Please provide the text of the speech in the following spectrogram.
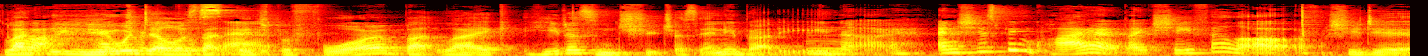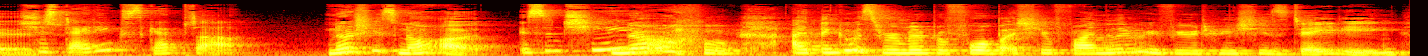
Like Oh, we knew Adele was that bitch before, but like he doesn't shoot just anybody. No. And she's been quiet. Like she fell off. She did. She's dating Skepta. No, she's not. Isn't she? No, I think it was rumored before, but she finally reviewed who she's dating.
